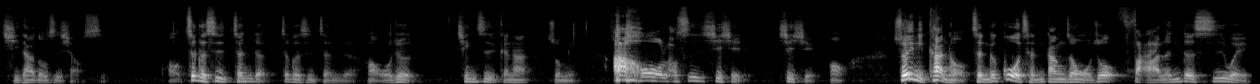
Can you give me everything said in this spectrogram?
其他都是小事。哦，这个是真的，这个是真的。哦，我就亲自跟他说明啊。哦，老师，谢谢，谢谢。哦，所以你看哦，整个过程当中，我说法人的思维，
